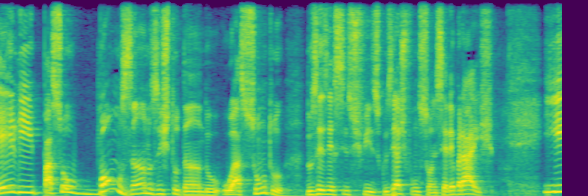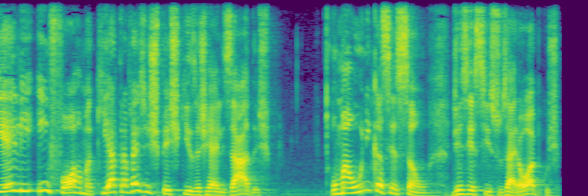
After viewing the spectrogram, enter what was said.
ele passou bons anos estudando o assunto dos exercícios físicos e as funções cerebrais, e ele informa que através das pesquisas realizadas, uma única sessão de exercícios aeróbicos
